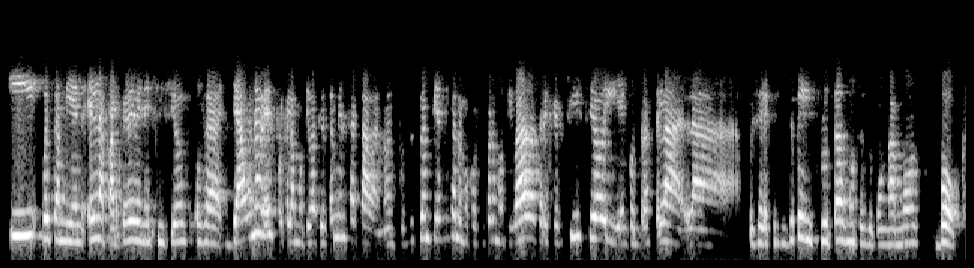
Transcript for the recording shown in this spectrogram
Y pues también en la parte de beneficios, o sea, ya una vez, porque la motivación también se acaba, ¿no? Entonces tú empiezas a lo mejor súper motivado a hacer ejercicio y encontraste la, la, pues el ejercicio que disfrutas, no sé, supongamos box.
